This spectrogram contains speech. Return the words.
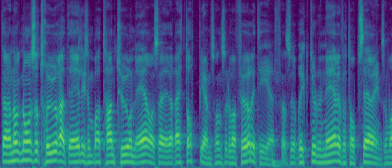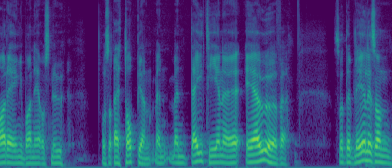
Det er nok noen som tror at det er liksom bare ta en tur ned og så er det rett opp igjen, sånn som det var før i tida. Altså, rykte du ned fra toppserien, så var det egentlig bare ned og snu, og så rett opp igjen. Men, men de tidene er òg over. Så det blir liksom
